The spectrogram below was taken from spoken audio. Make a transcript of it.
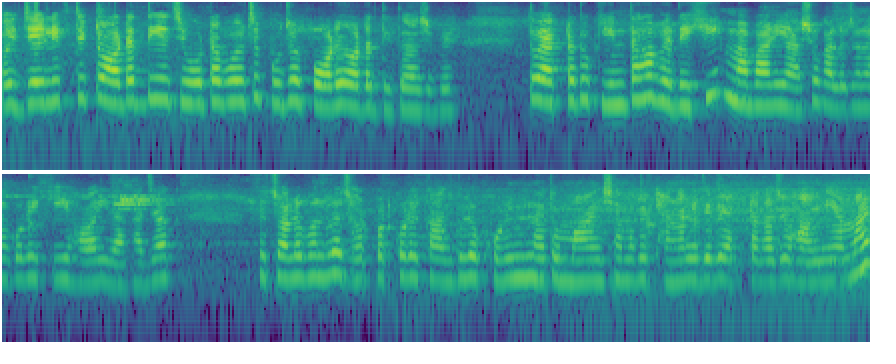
ওই যে লিপস্টিকটা অর্ডার দিয়েছি, ওটা বলছে পুজোর পরে অর্ডার দিতে আসবে। তো একটা তো কিনতে হবে, দেখি, মা বাড়ি আসুক, আলোচনা করে কি হয়, দেখা যাক। তো চলো বন্ধুরা, ঝটপট করে কাজগুলো করি না তো মা এসে আমাকে ঠ্যাঙানি দেবে, একটা কাজও হয়নি আমার।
